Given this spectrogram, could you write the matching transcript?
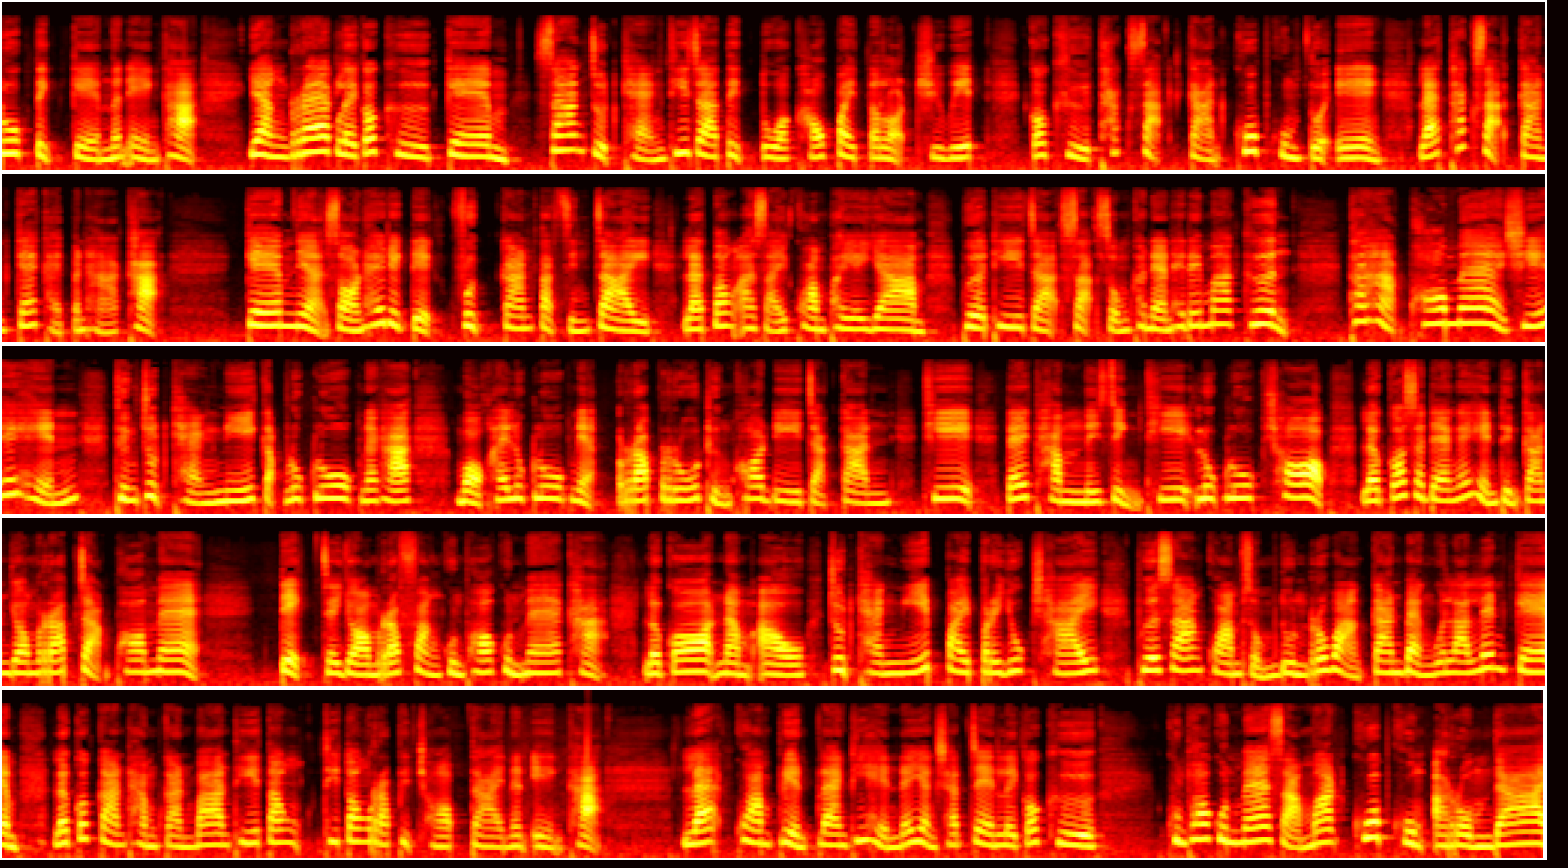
ลูกๆติดเกมนั่นเองค่ะ อย่างแรกเลยก็คือเกมสร้างจุดแข็งที่จะติดตัวเขาไปตลอดชีวิต ก็คือทักษะการควบคุมตัวเอง และทักษะการแก้ไขปัญหาค่ะ เกมเนี่ยสอนให้เด็กๆ ฝึกการตัดสินใจ และต้องอาศัยความพยายาม เพื่อที่จะสะสมคะแนนให้ได้มากขึ้น ถ้าหากพ่อแม่ชี้ให้เห็นถึงจุดแข็งนี้กับลูกๆนะคะ บอกให้ลูกๆเนี่ยรับรู้ถึงข้อดีจากการที่ได้ทำในสิ่งที่ลูกๆชอบ แล้วก็แสดงให้เห็นถึงการยอมรับจากพ่อแม่ เด็กจะยอมรับฟังคุณพ่อคุณแม่ค่ะ แล้วก็นำเอาจุดแข็งนี้ไปประยุกต์ใช้ เพื่อสร้างความสมดุลระหว่างการแบ่งเวลาเล่นเกม แล้วก็การทำการบ้านที่ต้องที่ต้องรับผิดชอบได้นั่นเองค่ะ และความเปลี่ยนแปลงที่เห็นได้อย่างชัดเจนเลยก็คือ คุณพ่อคุณแม่สามารถควบคุมอารมณ์ได้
